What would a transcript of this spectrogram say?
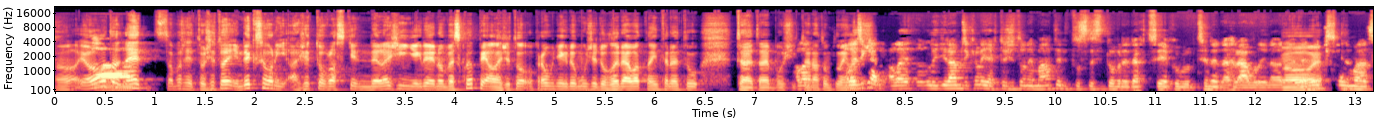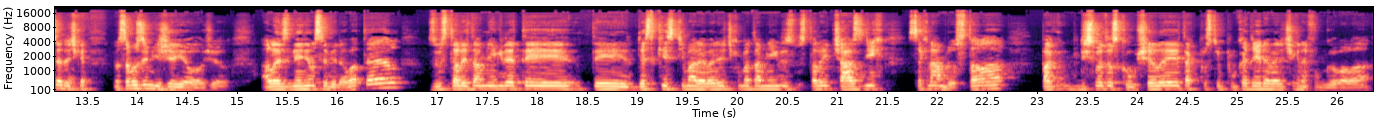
No, jo, a... to ne, samozřejmě, to, že to je indexovaný a že to vlastně neleží někde jenom ve sklepě, ale že to opravdu někdo může dohledávat na internetu, to je, to je boží, ale, to je na tom to ale, říkám, ale lidi nám říkali, jak to, že to nemáte, to jste si to v redakci jako blbci nenahrávali na no, nemá CDčka. No samozřejmě, že jo, že jo. Ale změnil se vydavatel, zůstaly tam někde ty, ty desky s těma DVDčkama tam někdy zůstaly, část z nich se k nám dostala, pak, když jsme to zkoušeli, tak prostě půlka těch DVDček nefungovala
